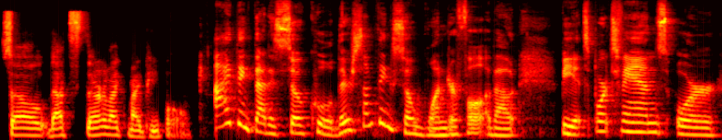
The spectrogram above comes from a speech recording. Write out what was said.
So that's they're like my people. I think that is so cool. There's something so wonderful about, be it sports fans or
